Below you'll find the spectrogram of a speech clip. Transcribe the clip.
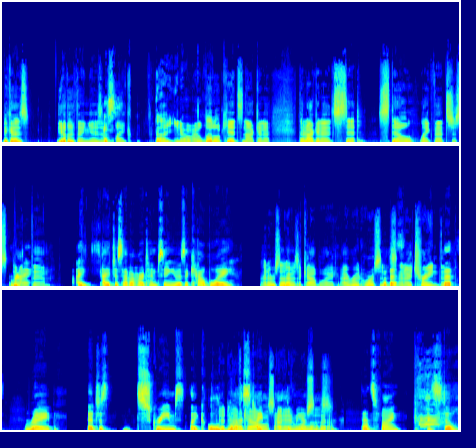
Because the other thing is is like uh, you know a little kid's not gonna they're not gonna sit still like that's just not Right. them. I I just have a hard time seeing you as a cowboy. I never said I was a cowboy. I rode horses Well, and I trained them. That's right. That just screams like old Didn't have west cows. type I had to me a little horses. bit. That's fine. It's still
